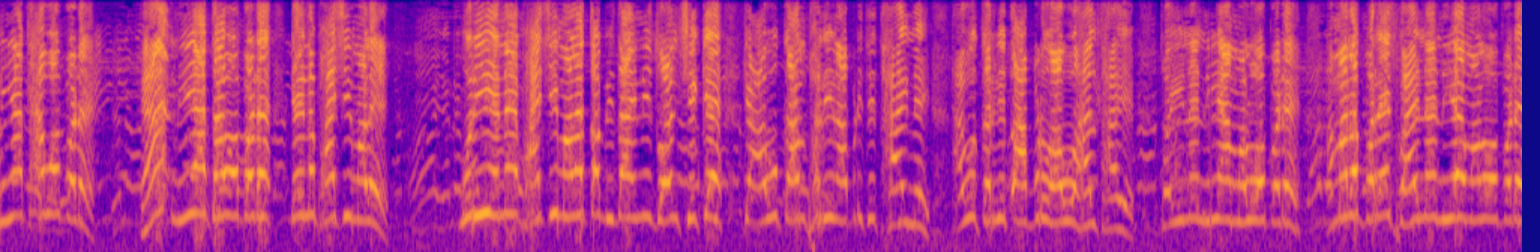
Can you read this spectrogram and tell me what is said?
નિયા થાવો પડે. હે? નિયા થાવો પડે કે એને ફાંસી મળે? પૂરી એને ફાંસી મળે તો બીજા એની જોન શીખે. આવું કામ ફરીને આપણીથી થાય નહીં. આવું કરીએ તો આપણું આવું હાલ થાય. તો એને નિયા મળવો પડે. અમારા પરેશભાઈને નિયા મળવો પડે.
